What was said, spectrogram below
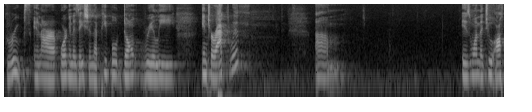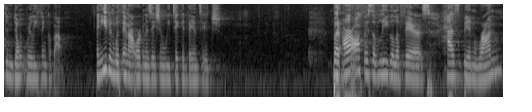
groups in our organization that people don't really interact with um, is one that you often don't really think about. And even within our organization, we take advantage but our Office of Legal Affairs has been run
